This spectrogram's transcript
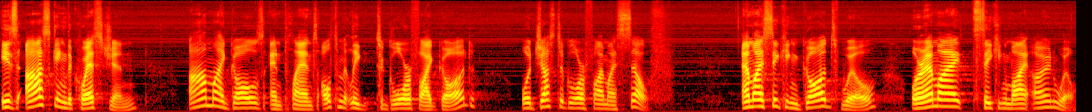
is asking the question Are my goals and plans ultimately to glorify God or just to glorify myself? Am I seeking God's will or am I seeking my own will?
